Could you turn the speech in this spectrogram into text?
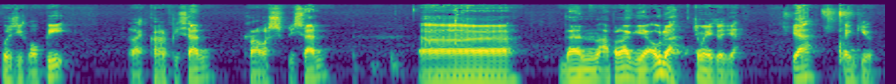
cozy kopi, leker pisan, raos pisan, eh dan apalagi ya, udah cuma itu aja, ya, thank you.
